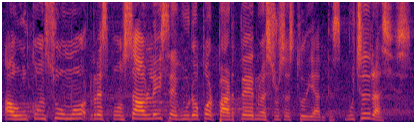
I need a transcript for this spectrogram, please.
a un consumo responsable y seguro por parte de nuestros estudiantes. Muchas gracias. です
